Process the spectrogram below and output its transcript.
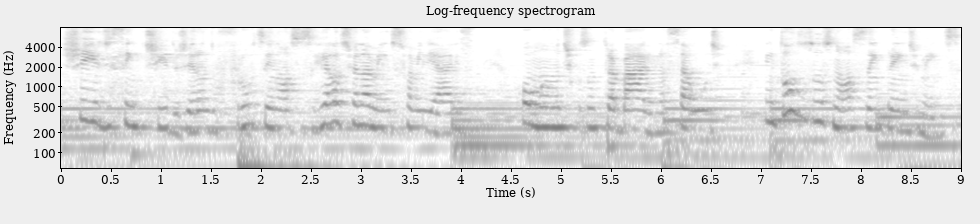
cheio de sentido, gerando frutos em nossos relacionamentos familiares, românticos, no trabalho, na saúde, em todos os nossos empreendimentos.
